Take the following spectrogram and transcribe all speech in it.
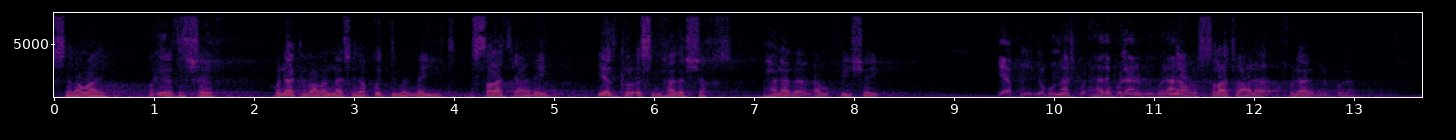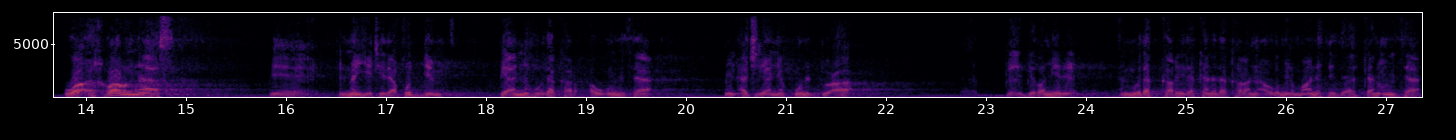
السلام عليكم. فضيلة الشيخ هناك بعض الناس إذا قدم الميت للصلاة عليه يذكر اسم هذا الشخص فهل هذا الأمر فيه شيء؟ يقول مات هذا فلان ابن فلان؟ نعم الصلاة على فلان ابن فلان. وإخبار الناس بالميت إذا قدم بأنه ذكر أو أنثى من أجل أن يكون الدعاء بضمير المذكر إذا كان ذكرا أو ضمير المؤنث إذا كان أنثى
